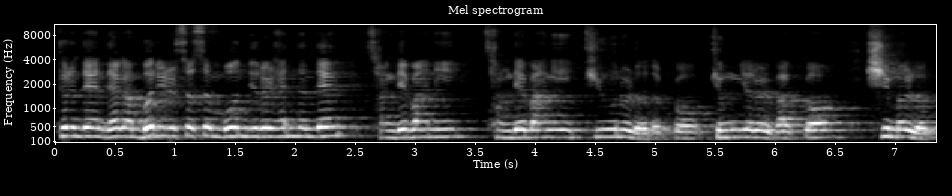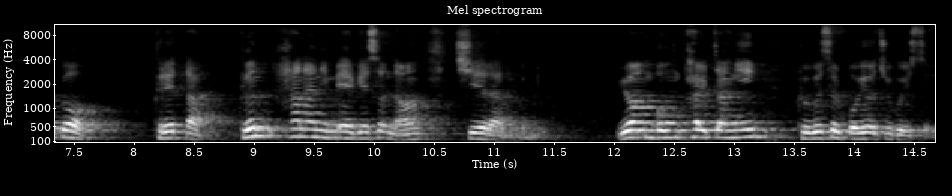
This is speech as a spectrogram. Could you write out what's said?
그런데 내가 머리를 써서 뭔 일을 했는데 상대방이 상대방이 기운을 얻었고 격려를 받고 힘을 얻고 그랬다. 그건 하나님에게서 나온 지혜라는 겁니다. 요한복음 8장이 그것을 보여주고 있어요.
